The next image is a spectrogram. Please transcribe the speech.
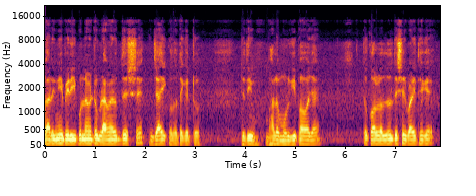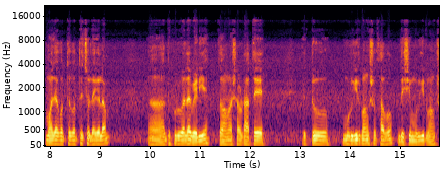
গাড়ি নিয়ে বেরিয়ে পড়লাম একটু গ্রামের উদ্দেশ্যে। যাই, কোথা থেকে একটু যদি ভালো মুরগি পাওয়া যায়। তো কল্লোল দেশের বাড়ি থেকে মজা করতে করতে চলে গেলাম। দুপুরবেলা বেরিয়ে। তো আমরা সব রাতে একটু মুরগির মাংস খাব, দেশি মুরগির মাংস।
